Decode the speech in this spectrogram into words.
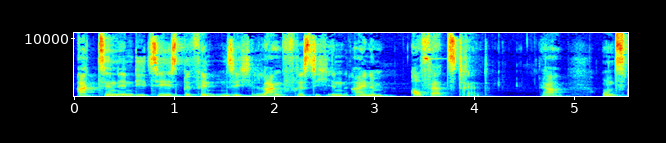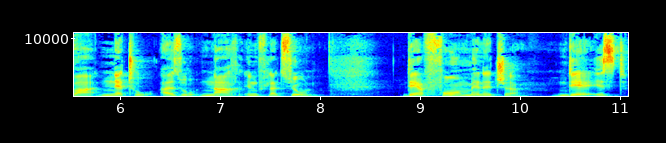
Aktienindizes befinden sich langfristig in einem Aufwärtstrend. Ja? Und zwar netto, also nach Inflation. Der Fondsmanager, der ist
